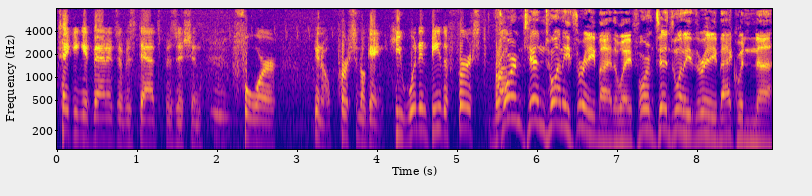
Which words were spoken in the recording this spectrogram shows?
taking advantage of his dad's position mm. for you know, personal gain. He wouldn't be the first. Form 1023, by the way, Form 1023. Back when uh,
